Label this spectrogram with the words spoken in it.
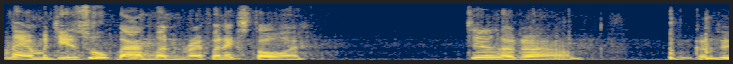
này mình chỉ giúp bạn mình Rifle Next thôi. Chứ là ra, mình cần gì?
